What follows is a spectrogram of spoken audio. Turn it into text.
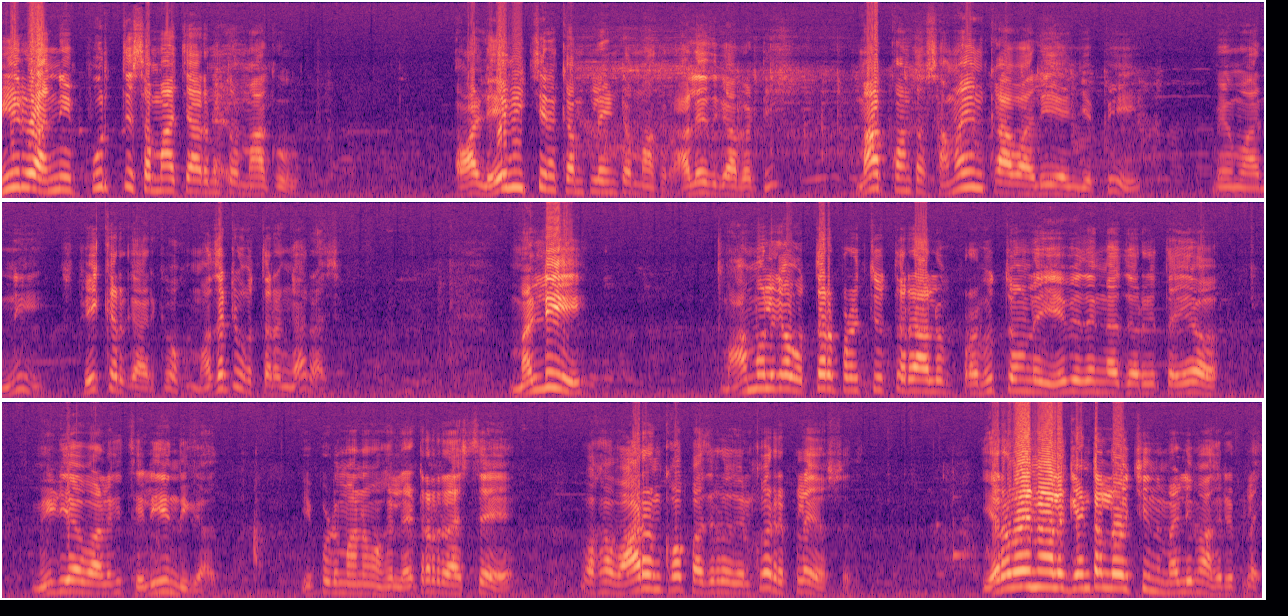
మీరు అన్ని పూర్తి సమాచారంతో మాకు వాళ్ళు ఏమి ఇచ్చిన కంప్లైంటో మాకు రాలేదు కాబట్టి మాకు కొంత సమయం కావాలి అని చెప్పి మేము వారిని స్పీకర్ గారికి ఒక మొదటి ఉత్తరంగా రాశాం. మళ్ళీ మామూలుగా ఉత్తర ప్రత్యుత్తరాలు ప్రభుత్వంలో ఏ విధంగా జరుగుతాయో మీడియా వాళ్ళకి తెలియంది కాదు. ఇప్పుడు మనం ఒక లెటర్ రాస్తే ఒక వారంకో పది రోజులకో రిప్లై వస్తుంది. ఇరవై నాలుగు గంటల్లో వచ్చింది మళ్ళీ మాకు రిప్లై.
